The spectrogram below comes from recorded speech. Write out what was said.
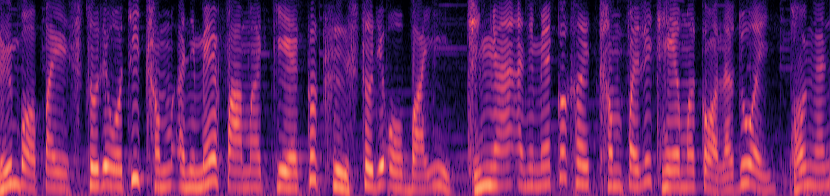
ลืมบอกไปสตูดิโอที่ทำอนิเมะฟาร์มมาเกียก็คือสตูดิโอไบทีมงานอนิเมะก็เคยทำไฟรี่เทลมาก่อนแล้วด้วย เพราะงั้น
